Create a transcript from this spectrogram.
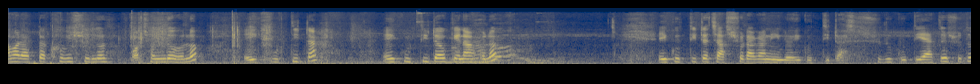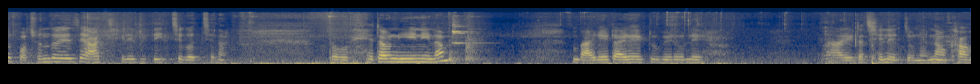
আমার একটা খুবই সুন্দর পছন্দ হলো এই কুর্তিটা। এই কুর্তিটাও কেনা হলো। এই কুর্তিটা চারশো টাকা নিল এই কুর্তিটা, শুধু কুর্তি। এত শুধু পছন্দ হয়েছে, আর ছেড়ে দিতে ইচ্ছে করছে না। তো এটাও নিয়ে নিলাম। বাইরে টাইরে একটু বেরোলে, আর এটা ছেলের জন্য। নাও, খাও।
